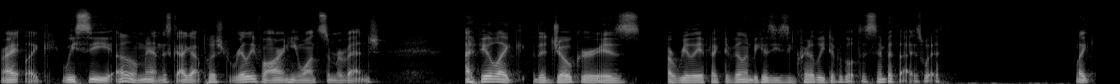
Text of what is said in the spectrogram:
right? Like we see, oh man, this guy got pushed really far and he wants some revenge. I feel like the Joker is a really effective villain because he's incredibly difficult to sympathize with. Like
